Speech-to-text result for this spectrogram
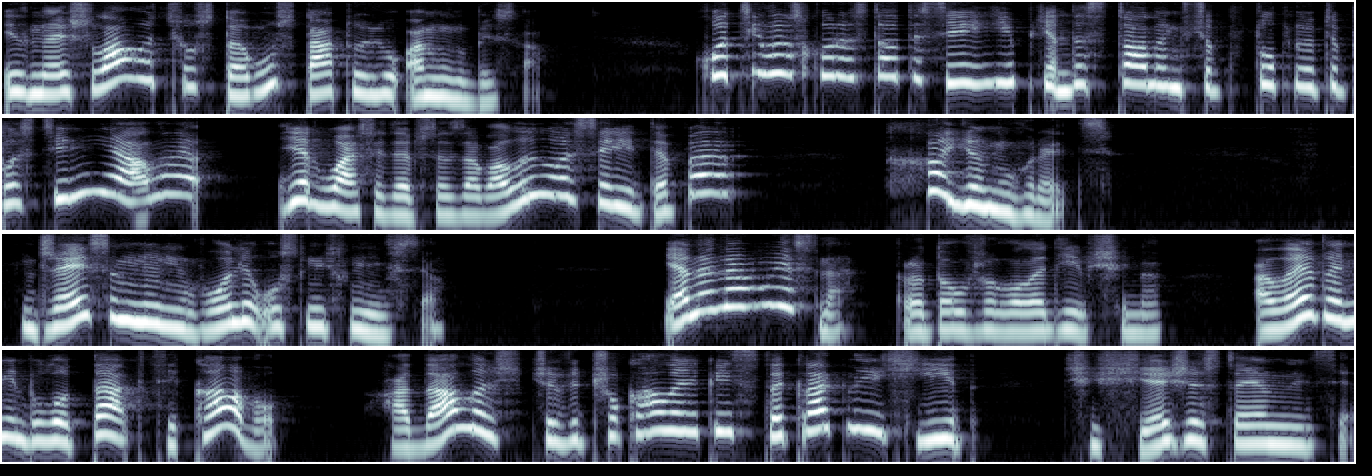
і знайшла оцю стару статую Анубіса. Хотіла скористатися її п'єдесталом, щоб стукнути по стіні, але, як бачите, все завалилося і тепер хай йому грець. Джейсон мимоволі усміхнувся. Я не навмисна, продовжувала дівчина, але мені було так цікаво. Гадала, що відшукала якийсь секретний хід чи ще щось таємниці.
